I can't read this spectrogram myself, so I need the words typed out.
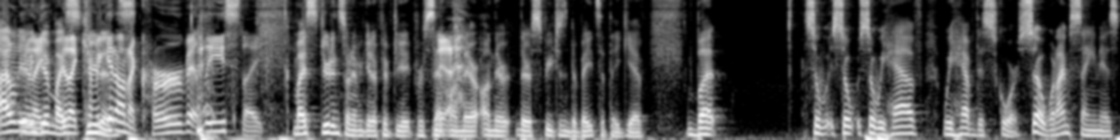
I don't even like, give my like, can we get on a curve at least? Like, my students don't even get a 58% on their on their their speeches and debates that they give but so so so we have we have this score. So what i'm saying is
